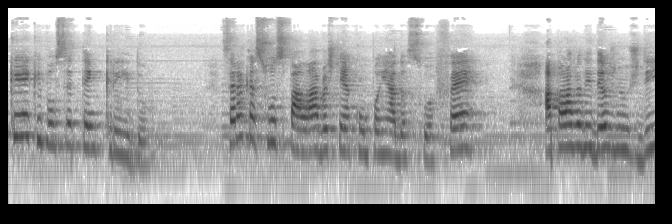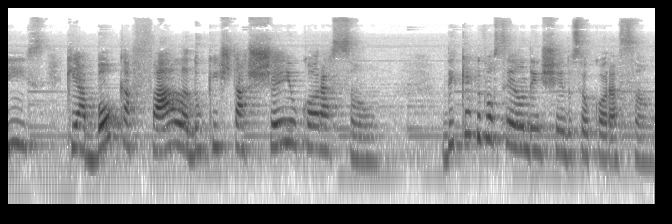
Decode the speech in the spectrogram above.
que é que você tem crido? Será que as suas palavras têm acompanhado a sua fé? A palavra de Deus nos diz que a boca fala do que está cheio o coração. De que é que você anda enchendo o seu coração?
